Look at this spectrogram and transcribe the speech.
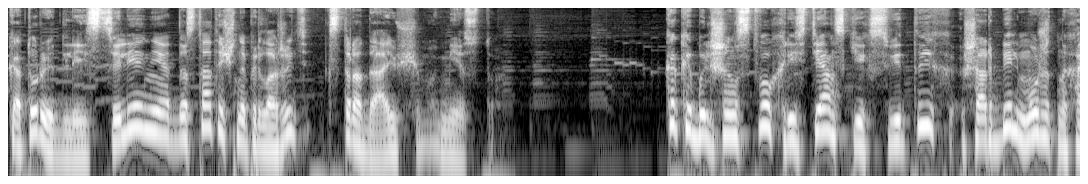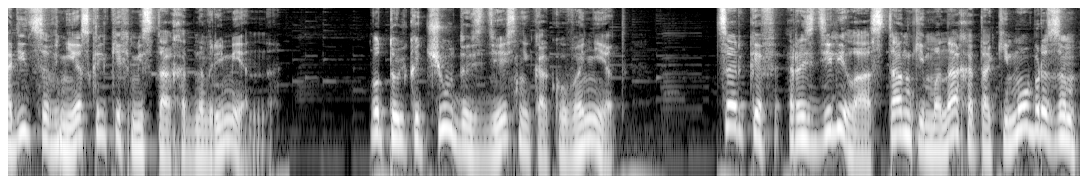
которые для исцеления достаточно приложить к страдающему месту. Как и большинство христианских святых, Шарбель может находиться в нескольких местах одновременно. Вот только чуда здесь никакого нет. Церковь разделила останки монаха таким образом,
